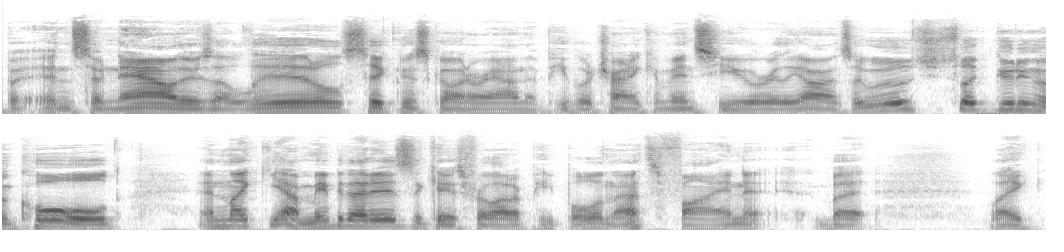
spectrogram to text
But and so now there's a little sickness going around that people are trying to convince you early on. It's like, well, it's just like getting a cold, and like, yeah, maybe that is the case for a lot of people, and that's fine. But like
